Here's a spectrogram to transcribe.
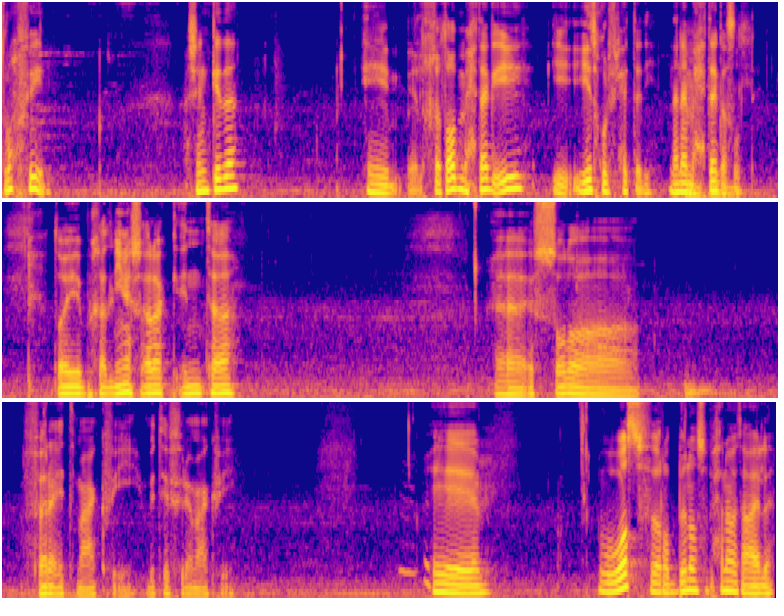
تروح فين. عشان كده إيه الخطاب محتاج إيه يدخل في الحتة دي إن أنا محتاج أصلي. طيب خليني أسألك أنت آه الصلاة فرقت معاك في إيه؟ بتفرق معاك في إيه؟ إيه وصف ربنا سبحانه وتعالى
